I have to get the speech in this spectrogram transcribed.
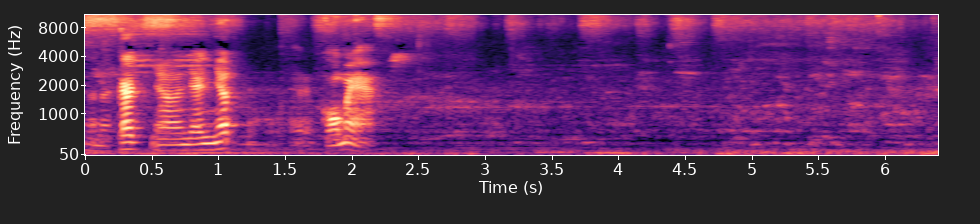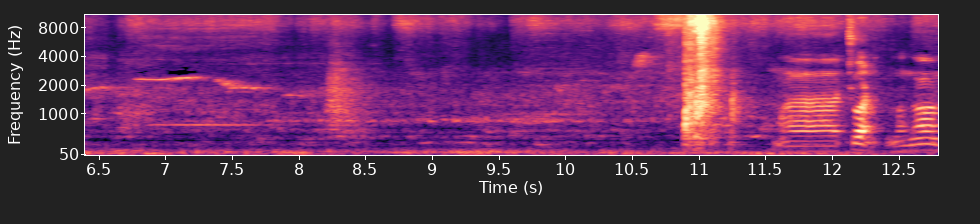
là cách à, nhanh nhất có mẻ chuẩn mà ngon.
